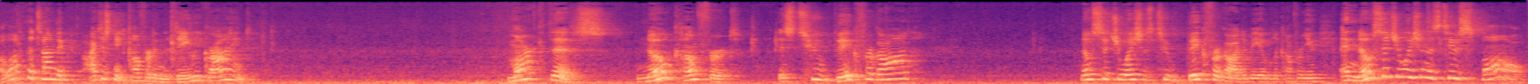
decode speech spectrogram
A lot of the time, I just need comfort in the daily grind. Mark this no comfort is too big for God. No situation is too big for God to be able to comfort you, and no situation is too small.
